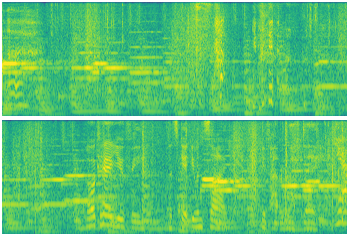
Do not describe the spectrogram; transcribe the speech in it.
Uh. Okay, Yuffie. Let's get you inside. You've had a rough day. Yeah.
